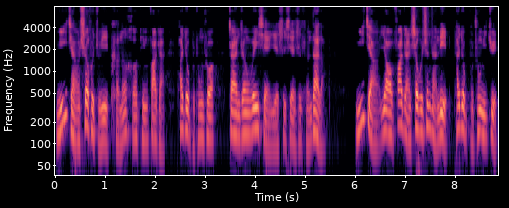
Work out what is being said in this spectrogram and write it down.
你讲社会主义可能和平发展，他就补充说战争危险也是现实存在的。你讲要发展社会生产力，他就补充一句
